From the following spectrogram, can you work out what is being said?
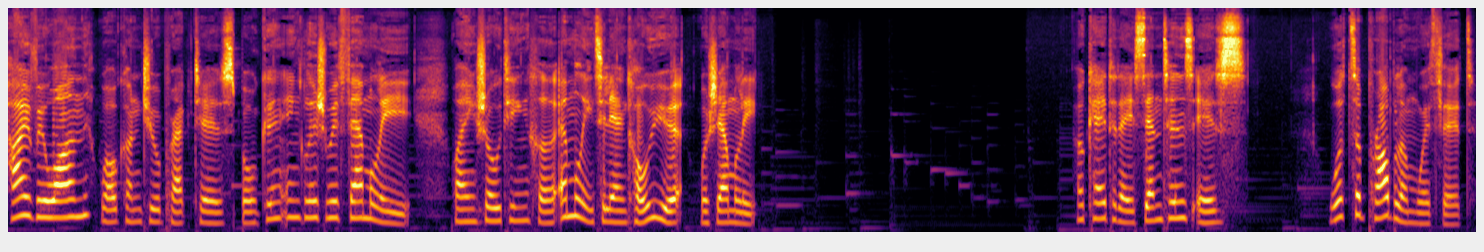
Hi everyone, welcome to practice spoken English with Emily. 欢迎收听和 Emily 一起练口语，我是 Emily。Okay, today's sentence is What's the problem with it?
